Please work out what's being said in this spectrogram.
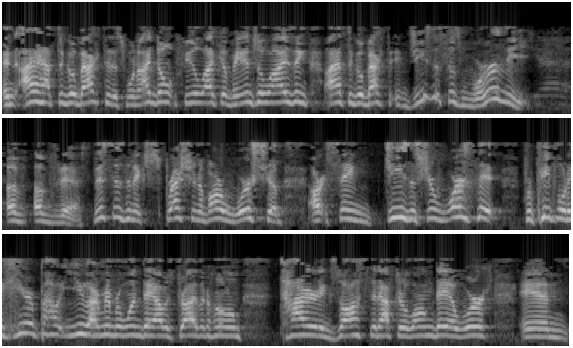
And I have to go back to this. When I don't feel like evangelizing, I have to go back to Jesus is worthy of, of this. This is an expression of our worship, our saying, Jesus, you're worth it for people to hear about you. I remember one day I was driving home, tired, exhausted after a long day of work, and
